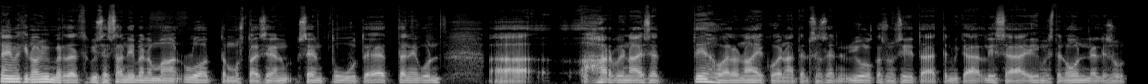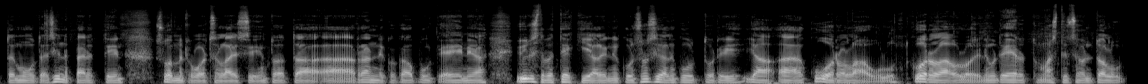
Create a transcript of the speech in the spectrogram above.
Näin mäkin olen ymmärtänyt, että kyseessä on nimenomaan luottamus tai sen, sen puute, että niin kuin, äh, harvinaiset THL on aikoinaan tehnyt sen julkaisun siitä, että mikä lisää ihmisten onnellisuutta ja muuta. Ja siinä päädyttiin suomen ruotsalaisiin tuota, rannikkokaupunkeihin ja yhdistävä tekijä oli niin kuin sosiaalinen kulttuuri ja ää, kuorolaulu. Kuorolaulu oli niin ehdottomasti, se on nyt ollut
